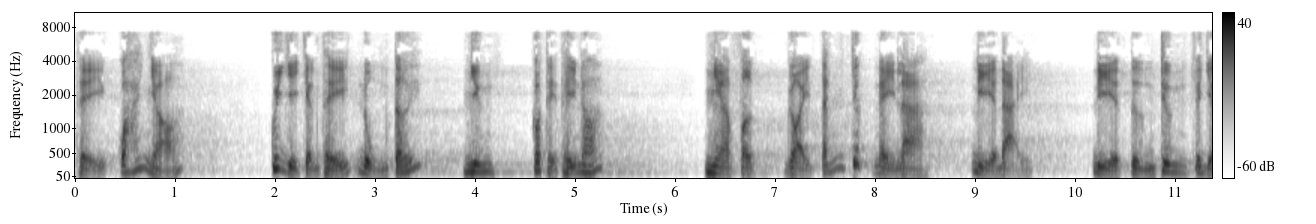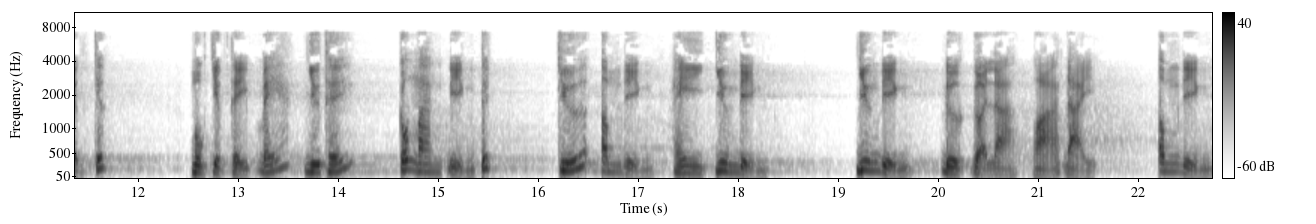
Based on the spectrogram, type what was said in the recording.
thể quá nhỏ. Quý vị chẳng thể đụng tới, nhưng có thể thấy nó. Nhà Phật gọi tánh chất này là địa đại, địa tượng trưng cho vật chất. Một vật thể bé như thế có mang điện tích, chứa âm điện hay dương điện. Dương điện được gọi là hỏa đại, âm điện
